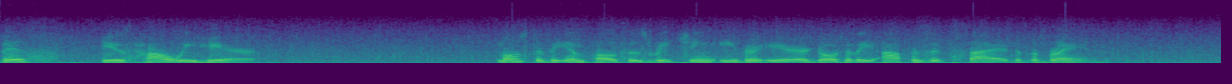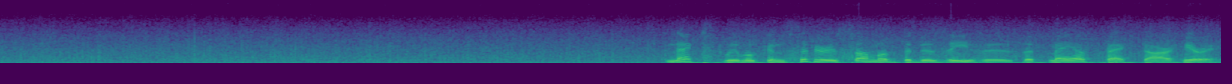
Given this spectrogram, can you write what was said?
This is how we hear. Most of the impulses reaching either ear go to the opposite side of the brain. Next, we will consider some of the diseases that may affect our hearing.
